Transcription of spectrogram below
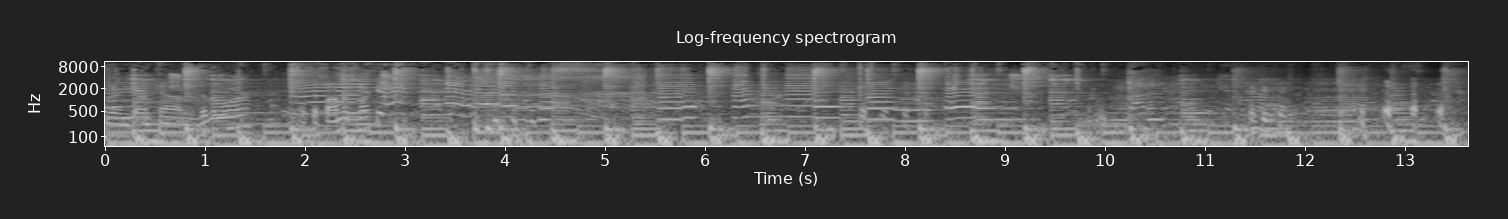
We're in downtown Livermore at the Farmers Market. That's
